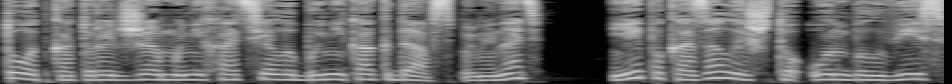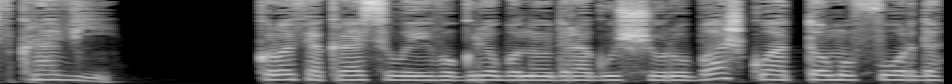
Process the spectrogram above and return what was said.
тот, который Джемма не хотела бы никогда вспоминать, Ей показалось, что он был весь в крови. Кровь окрасила его грёбаную дорогущую рубашку от Тома Форда,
